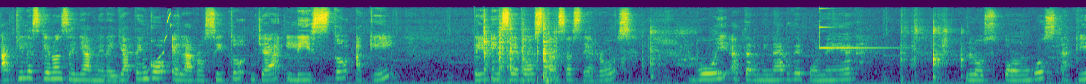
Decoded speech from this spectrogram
Aquí les quiero enseñar, miren, ya tengo el arrocito ya listo aquí. Hice dos tazas de arroz. Voy a terminar de poner los hongos aquí.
